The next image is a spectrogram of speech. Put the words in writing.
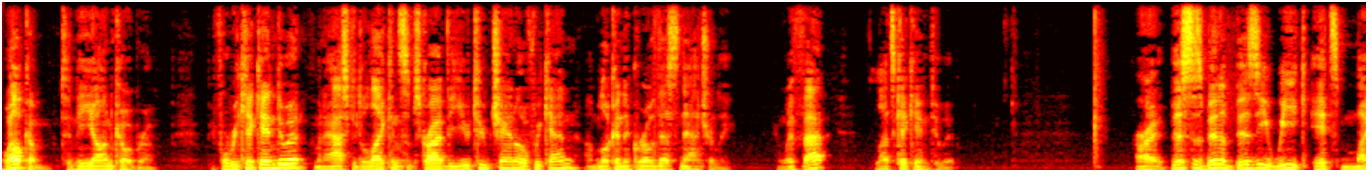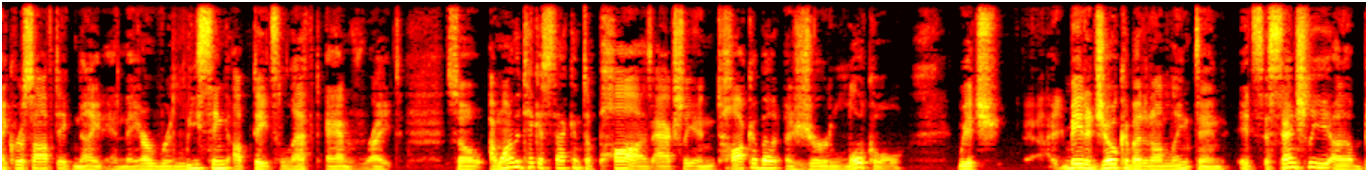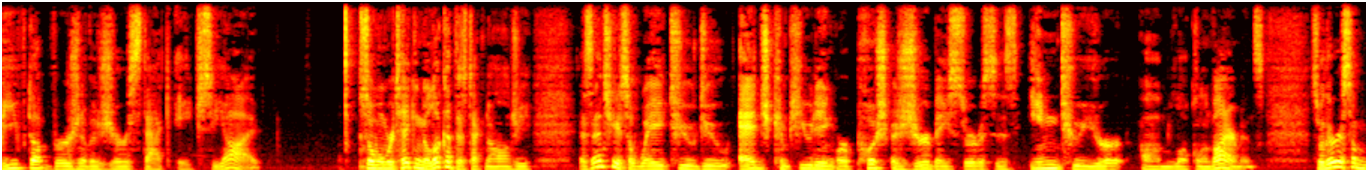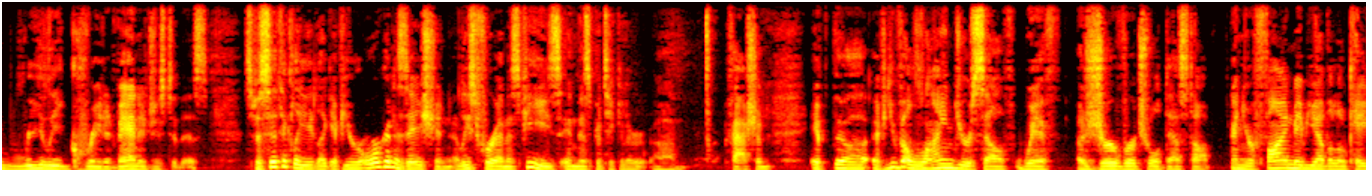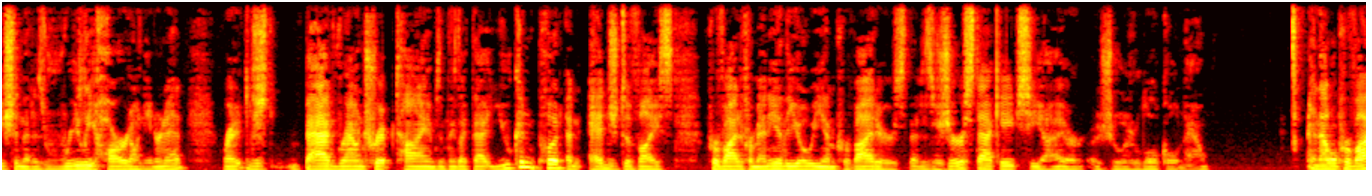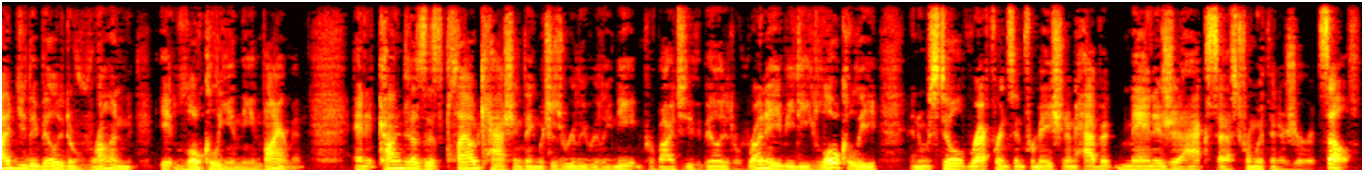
Welcome to Neon Cobra. Before we kick into it, I'm going to ask you to like and subscribe the YouTube channel if we can. I'm looking to grow this naturally. And with that, let's kick into it. All right, this has been a busy week. It's Microsoft Ignite, and they are releasing updates left and right. So I wanted to take a second to pause actually and talk about Azure Local, which I made a joke about it on LinkedIn. It's essentially a beefed up version of Azure Stack HCI. So when we're taking a look at this technology, essentially it's a way to do edge computing or push Azure-based services into your um, local environments. So there are some really great advantages to this. Specifically, like if your organization, at least for MSPs in this particular um, fashion, if the if you've aligned yourself with Azure Virtual Desktop and you're fine, maybe you have a location that is really hard on the internet, right? Just bad round trip times and things like that. You can put an edge device provided from any of the OEM providers that is Azure Stack HCI or Azure Local now. And that'll provide you the ability to run it locally in the environment. And it kind of does this cloud caching thing, which is really, really neat and provides you the ability to run AVD locally and still reference information and have it managed and accessed from within Azure itself.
